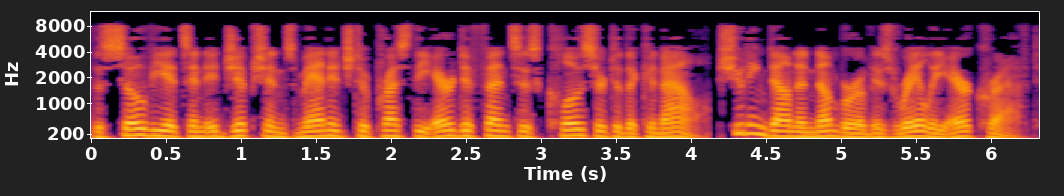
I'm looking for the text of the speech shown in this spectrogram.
the Soviets and Egyptians managed to press the air defenses closer to the canal, shooting down a number of Israeli aircraft.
